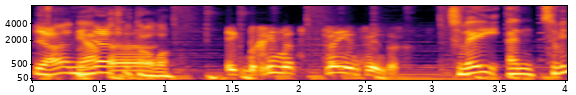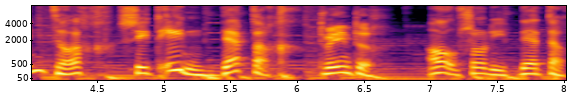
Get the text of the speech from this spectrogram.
Ja, en Ja. juist Eh, getallen. Ik begin met 22. 22 zit in. 30. 20. Oh, sorry, 30.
